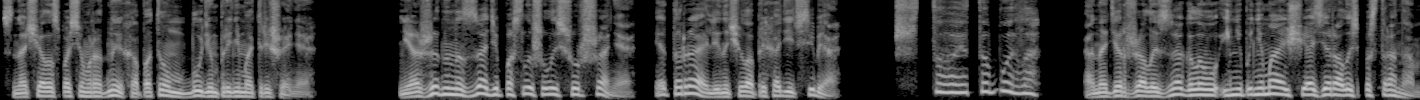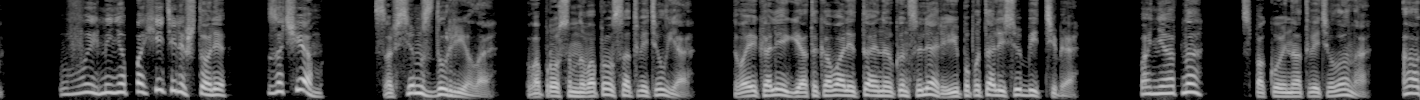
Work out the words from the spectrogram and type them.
Сначала спасем родных, а потом будем принимать решения. Неожиданно сзади послышалось шуршание. Это Райли начала приходить в себя. «Что это было?» Она держалась за голову и непонимающе озиралась по сторонам. «Вы меня похитили, что ли? Зачем?» «Совсем сдурела». Вопросом на вопрос ответил я. «Твои коллеги атаковали тайную канцелярию и попытались убить тебя». «Понятно», — спокойно ответила она. «А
